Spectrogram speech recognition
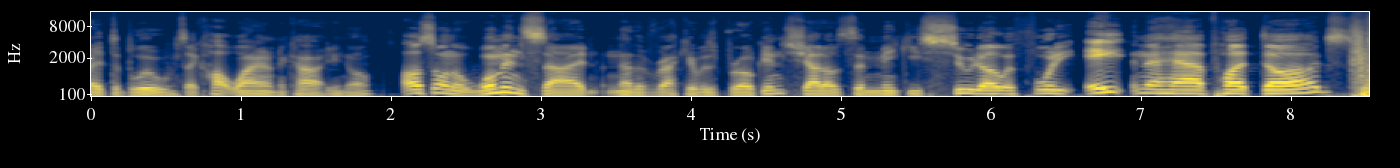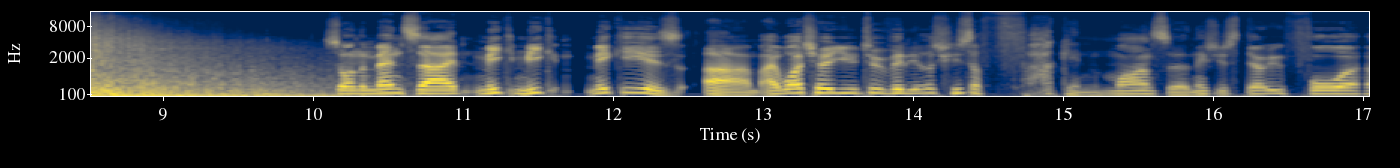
red to blue. It's like hot wire in the car. You know. Also on the woman's side, another record was broken. Shout out to Miki Sudo with 48 and a half hot dogs. So on the men's side, Mickey, Mickey, Mickey is um I watch her YouTube videos. She's a fucking monster. I think she's 34.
